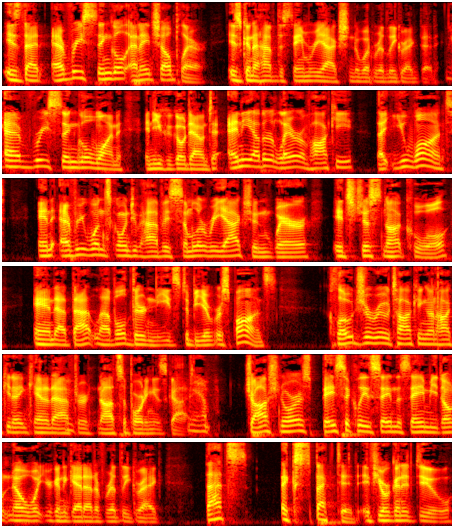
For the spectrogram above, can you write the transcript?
is that every single NHL player is going to have the same reaction to what Ridly Greig did. Every single one. And you could go down to any other layer of hockey that you want, and everyone's going to have a similar reaction where it's just not cool. And at that level, there needs to be a response. Claude Giroux talking on Hockey Night in Canada after not supporting his guy. Yep. Josh Norris basically saying the same. You don't know what you're going to get out of Ridly Greig. That's expected if you're going to do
